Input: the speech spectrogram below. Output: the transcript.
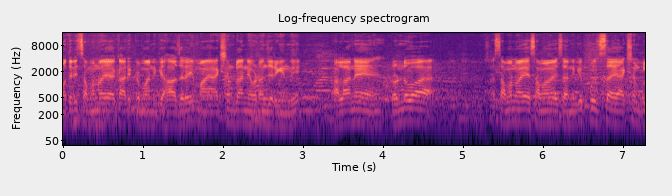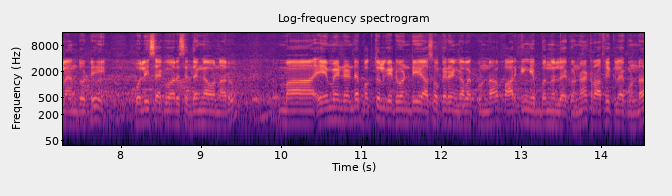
మొదటి సమన్వయ కార్యక్రమానికి హాజరై మా యాక్షన్ ప్లాన్ ఇవ్వడం జరిగింది. అలానే రెండవ సమన్వయ సమావేశానికి పూర్తిస్థాయి యాక్షన్ ప్లాన్ తోటి పోలీస్ శాఖ వారు సిద్ధంగా ఉన్నారు. మా ఏమేంటంటే భక్తులకు ఎటువంటి అసౌకర్యం కలగకుండా పార్కింగ్ ఇబ్బందులు లేకుండా ట్రాఫిక్ లేకుండా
